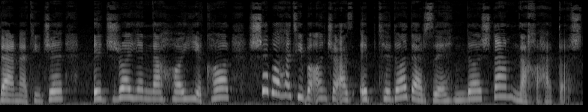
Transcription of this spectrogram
در نتیجه اجرای نهایی کار شباهتی به آنچه از ابتدا در ذهن داشتم نخواهد داشت.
